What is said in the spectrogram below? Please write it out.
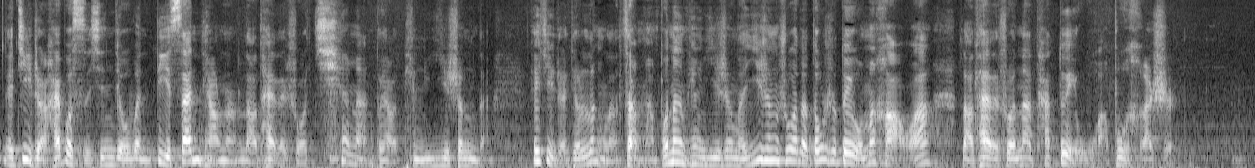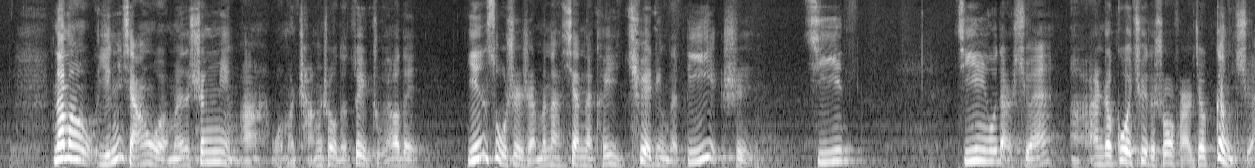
那记者还不死心，就问第三条呢？老太太说：“千万不要听医生的。”这记者就愣了：“怎么不能听医生的？医生说的都是对我们好啊！”老太太说：“那他对我不合适。”那么影响我们生命啊，我们长寿的最主要的因素是什么呢？现在可以确定的，第一是基因。基因有点悬啊，按照过去的说法就更悬。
